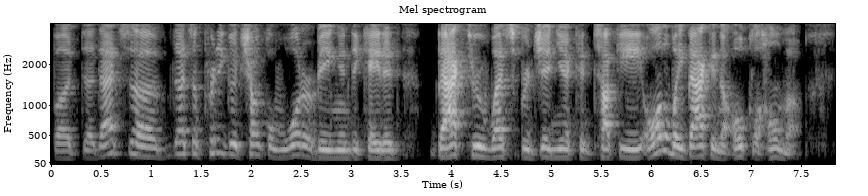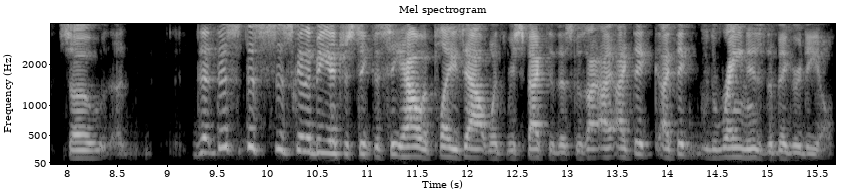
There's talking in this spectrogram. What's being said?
But uh, that's a that's a pretty good chunk of water being indicated back through West Virginia, Kentucky, all the way back into Oklahoma. So uh, this this is going to be interesting to see how it plays out with respect to this because I, I think I think the rain is the bigger deal.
